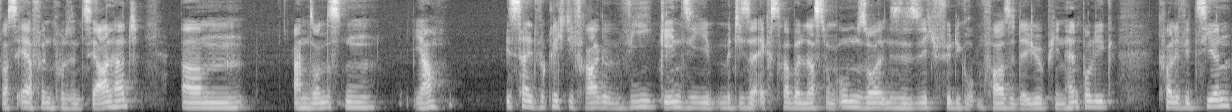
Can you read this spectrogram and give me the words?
was er für ein Potenzial hat. Ähm, ansonsten, ja, ist halt wirklich die Frage, wie gehen sie mit dieser Extrabelastung um? Sollten sie sich für die Gruppenphase der European Handball League qualifizieren?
